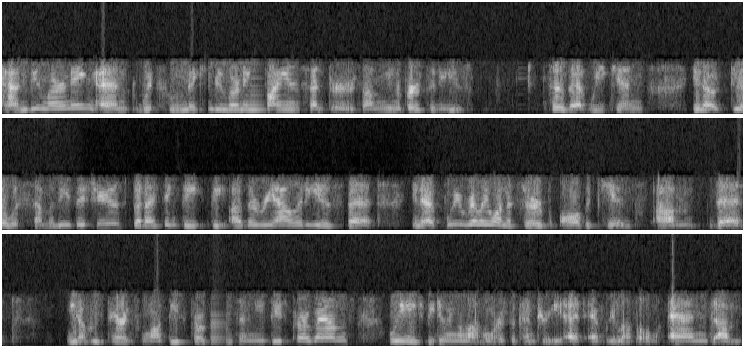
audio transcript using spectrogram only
can be learning and with whom they can be learning, science centers, um, universities, so that we can, you know, deal with some of these issues. But I think the the other reality is that, you know, if we really want to serve all the kids um, that you know, whose parents want these programs and need these programs, we need to be doing a lot more as a country at every level. And um,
